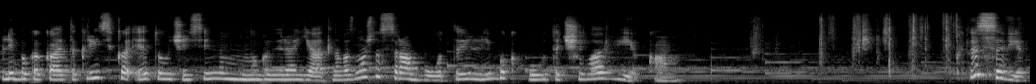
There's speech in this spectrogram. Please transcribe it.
либо какая-то критика. Это очень сильно многовероятно. Возможно, с работы, либо какого-то человека. Это совет.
